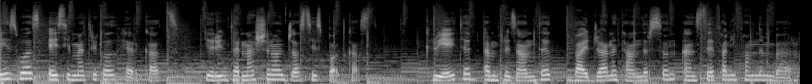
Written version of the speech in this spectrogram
This was Asymmetrical Haircuts, your international justice podcast, created and presented by Janet Anderson and Stephanie van den Berg.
